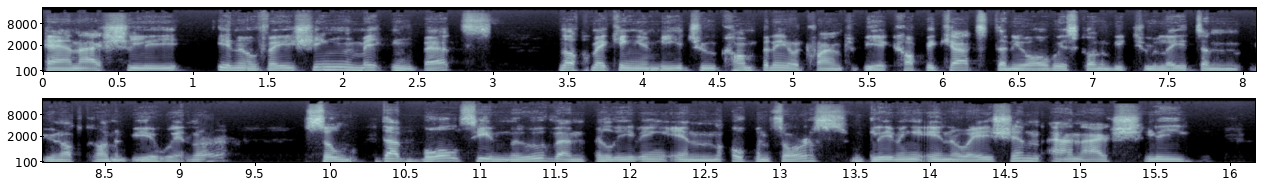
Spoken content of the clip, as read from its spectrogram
And actually, innovation, making bets, not making a Me Too company or trying to be a copycat, then you're always going to be too late and you're not going to be a winner. So that ballsy move and believing in open source, believing in innovation, and actually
